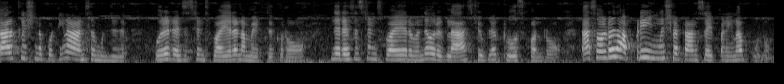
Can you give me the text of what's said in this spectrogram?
கால்குலேஷனை போட்டிங்கன்னா ஆன்சர் முடிஞ்சுது. ஒரு ரெசிஸ்டன்ஸ் ஒயரை நம்ம எடுத்துக்கிறோம். இந்த ரெசிஸ்டன்ஸ் ஒயரை வந்து ஒரு கிளாஸ் டியூப்பில் க்ளோஸ் பண்ணுறோம் நான் சொல்கிறது அப்படியே இங்கிலீஷில் ட்ரான்ஸ்லேட் பண்ணிங்கன்னா போதும்.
